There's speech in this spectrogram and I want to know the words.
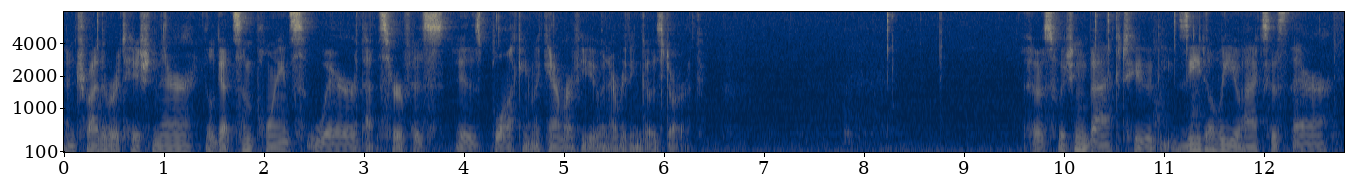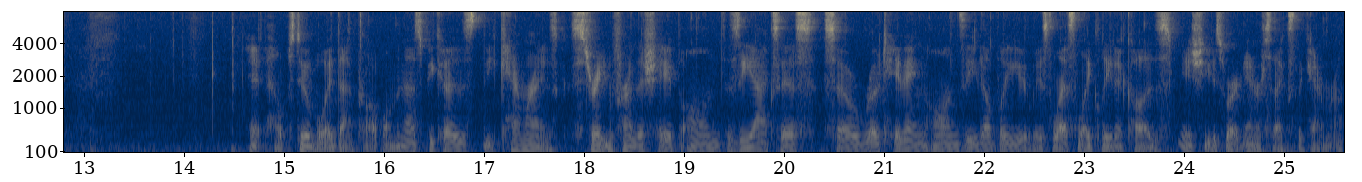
and try the rotation there, you'll get some points where that surface is blocking the camera view and everything goes dark. So switching back to the ZW axis there, it helps to avoid that problem. And that's because the camera is straight in front of the shape on the Z axis. So rotating on ZW is less likely to cause issues where it intersects the camera.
